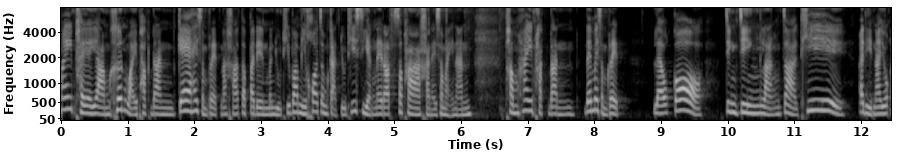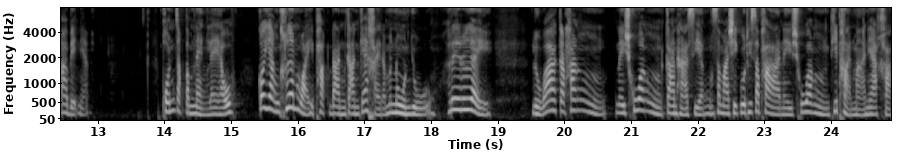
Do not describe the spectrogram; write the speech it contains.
ไม่พยายามเคลื่อนไหวผลักดันแก้ให้สำเร็จนะคะ แต่ประเด็นมันอยู่ที่ว่ามีข้อจำกัดอยู่ที่เสียงในรัฐสภาค่ะในสมัยนั้นทำให้ผลักดันได้ไม่สำเร็จ แล้วก็จริงๆ หลังจากที่อดีตนายกอาเบะเนี่ยพ้นจากตำแหน่งแล้ว ก็ยังเคลื่อนไหวผลักดันการแก้ไขรัฐมนูญอยู่เรื่อยๆ หรือว่ากระทั่งในช่วงการหาเสียงสมาชิกวุฒิสภาในช่วงที่ผ่านมาเนี่ยค่ะ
